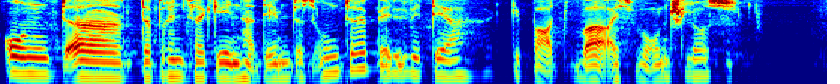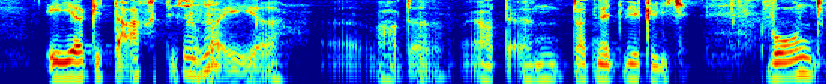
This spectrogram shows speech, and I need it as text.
Und äh, der Prinz Eugen hat eben das untere Belvedere gebaut, war als Wohnschloss eher gedacht, ist aber eher, äh, hat er, er hat äh, dort nicht wirklich gewohnt,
